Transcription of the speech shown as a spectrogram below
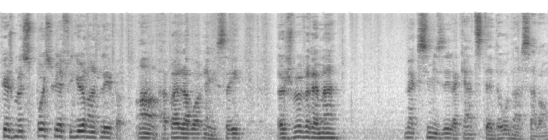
Que je me suis pas essuyé la figure entre les pas. après l'avoir rincé. Euh, je veux vraiment maximiser la quantité d'eau dans le savon.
